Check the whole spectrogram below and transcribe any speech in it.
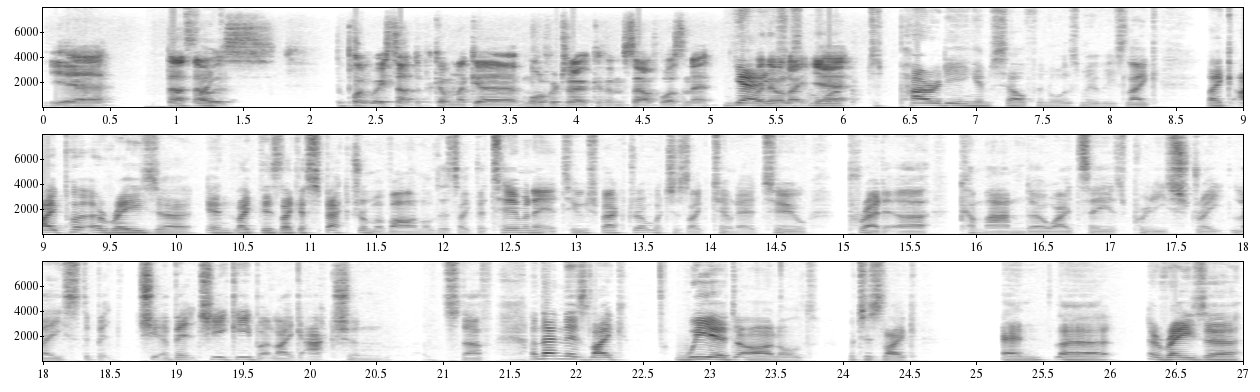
Yeah, that That's that like- was the point where he started to become like a more of a joke of himself, wasn't it? Yeah, where they were like, more- yeah, just parodying himself in all his movies. Like like I put Eraser in like there's like a spectrum of Arnold. There's like the Terminator 2 spectrum, which is like Terminator 2, Predator, Commando. I'd say is pretty straight laced, a bit a bit cheeky, but like action stuff. And then there's like weird Arnold, which is like and uh, Eraser.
